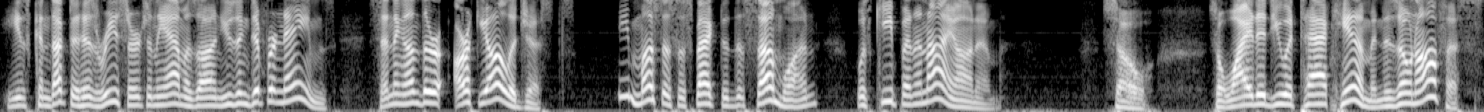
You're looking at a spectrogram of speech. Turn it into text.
He's conducted his research in the Amazon using different names, sending other archaeologists. He must have suspected that someone was keeping an eye on him. So, so why did you attack him in his own office?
